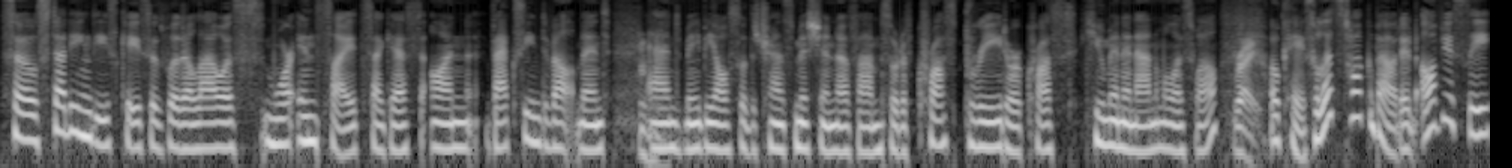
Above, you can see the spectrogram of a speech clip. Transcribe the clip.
So studying these cases would allow us more insights, I guess, on vaccine development Mm-hmm. and maybe also the transmission of um, sort of cross-breed or cross-human and animal as well. Right. Okay. So let's talk about it. Obviously,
